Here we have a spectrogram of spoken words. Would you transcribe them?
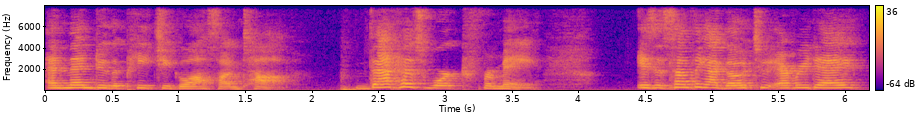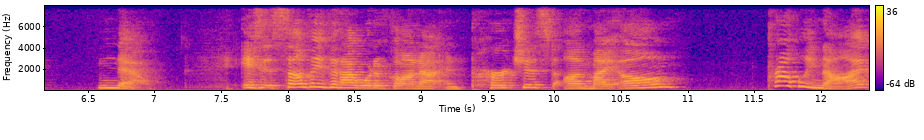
and then do the peachy gloss on top. That has worked for me. Is it something I go to every day? No. Is it something that I would have gone out and purchased on my own? Probably not.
